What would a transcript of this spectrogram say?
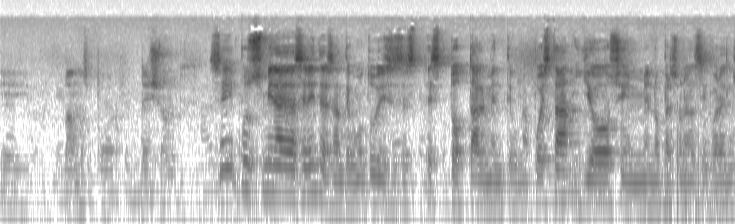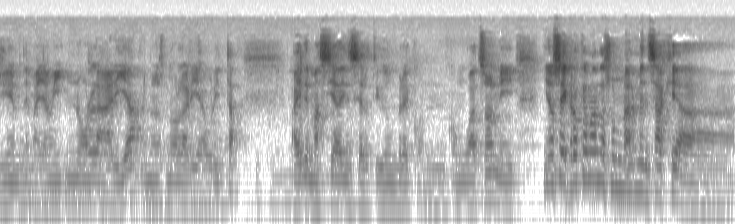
eh, vamos por Deshaun. Sí, pues mira, sería interesante, como tú dices, es, totalmente una apuesta. Yo, si en lo personal, si fuera el GM de Miami, no la haría, al menos no la haría ahorita. Hay demasiada incertidumbre con, con Watson y, y no sé, creo que mandas un mal mensaje a,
